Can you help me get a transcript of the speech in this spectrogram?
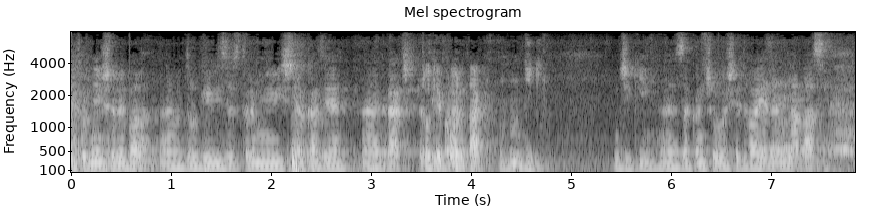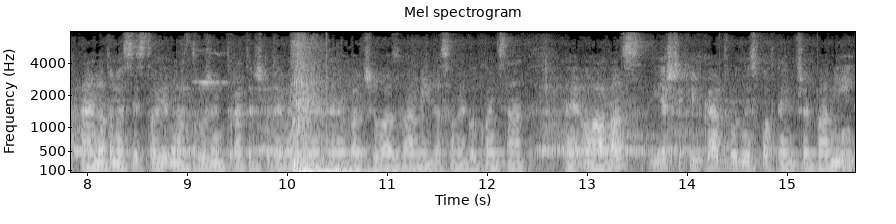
Najtrudniejszy rywal e, w drugiej lidze, z którym mieliście okazję e, grać? Do tej pory, tak? Mhm. Dziki. Dziki. E, Zakończyło się 2-1 dla Was, natomiast jest to jedna z drużyn, która też tutaj będzie walczyła z Wami do samego końca o awans. Jeszcze kilka trudnych spotkań przed Wami.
